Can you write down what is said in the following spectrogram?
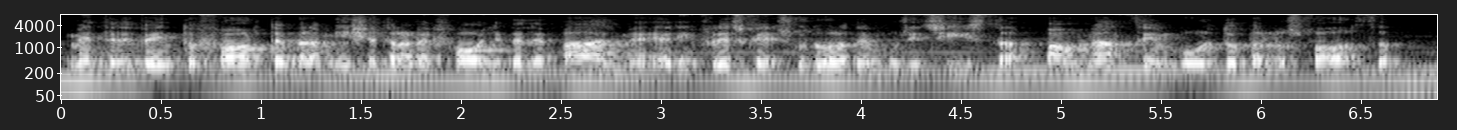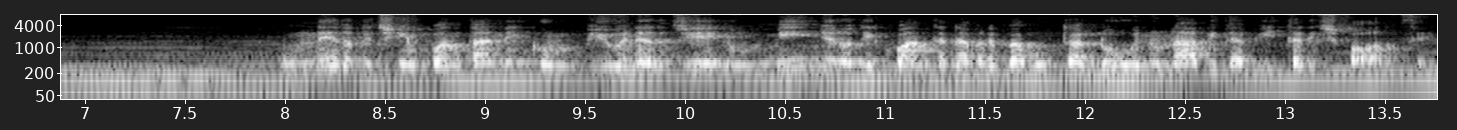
mentre il vento forte bramisce tra le foglie delle palme e rinfresca il sudore del musicista, paonazzo in volto per lo sforzo. Un nero di 50 anni con più energia in un mignolo di quante ne avrebbe avuta lui in un'avida vita di sforzi.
